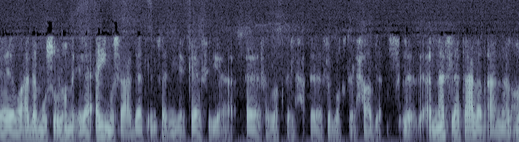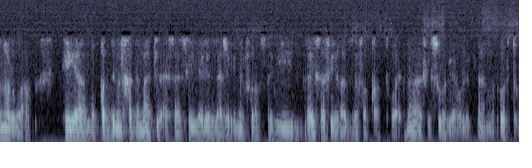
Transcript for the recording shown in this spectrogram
وعدم وصولهم إلى أي مساعدات إنسانية كافية في الوقت في الوقت الحاضر. الناس لا تعلم أن الأونروا هي مقدم الخدمات الأساسية للاجئين الفلسطينيين ليس في غزة فقط وإنما في سوريا ولبنان والأردن.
